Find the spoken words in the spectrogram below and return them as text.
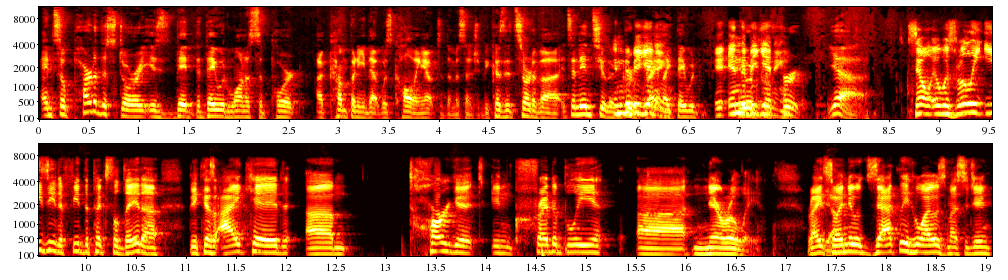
and so part of the story is they, that they would want to support a company that was calling out to them essentially because it's sort of a it's an insular in group, the beginning right? like they would in the beginning prefer, yeah so it was really easy to feed the pixel data because I could um, target incredibly uh, narrowly right? Yeah. So I knew exactly who I was messaging.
